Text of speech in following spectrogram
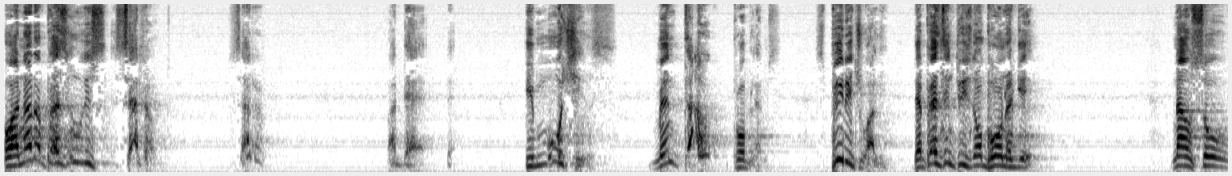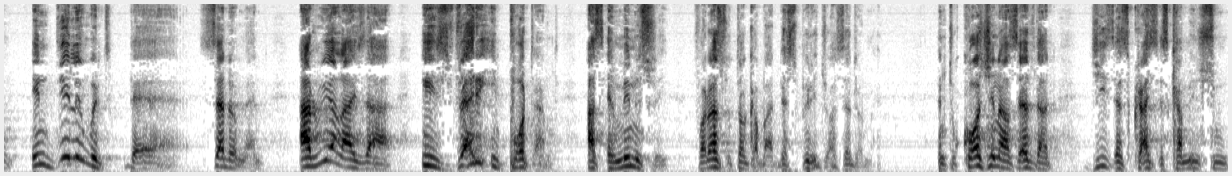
Or another person who is settled. Settled. But the, the emotions, mental problems, spiritually, the person too is not born again. Now, so in dealing with the settlement, I realize that it's very important as a ministry for us to talk about the spiritual settlement and to caution ourselves that Jesus Christ is coming soon.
